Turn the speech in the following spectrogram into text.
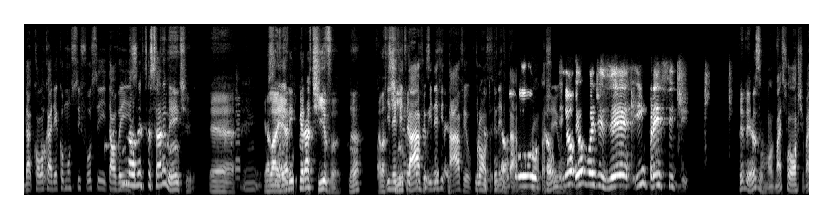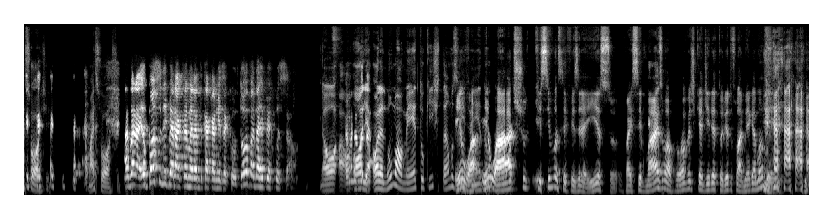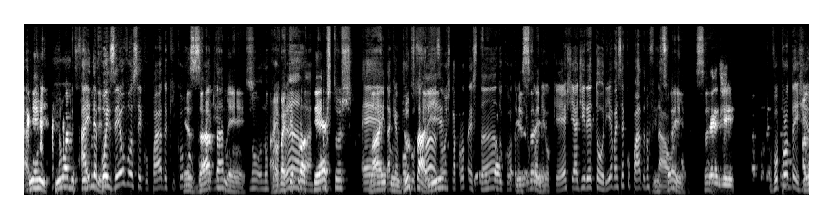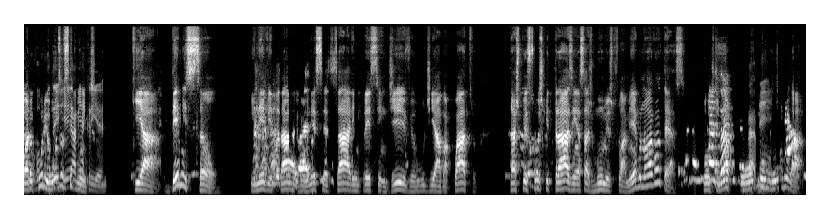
Da, colocaria como se fosse, talvez. Não necessariamente. É, hum, ela Sim. era imperativa, né? Ela inevitável, inevitável. Pronto, inevitável. Pronto, eu, eu vou dizer imprescindível. Beleza. Mais forte, mais forte. mais forte. Agora, eu posso liberar a câmera com a camisa que eu tô ou vai dar repercussão? Olha, olha, no momento que estamos eu, vivendo. Eu acho que se você fizer isso, vai ser mais uma prova de que a diretoria do Flamengo é mambembe. um absurdo Aí depois dele. eu vou ser culpado aqui, como Exatamente. No, no, no Aí vai ter protestos. É, lá daqui a pouco Justari. os fãs vão estar protestando contra isso o Flamengo Cast e a diretoria vai ser culpada no final. Isso aí. Isso aí. Entendi. Vou proteger. Agora, o curioso é o seguinte: que a demissão inevitável, necessária, imprescindível, o diabo a quatro, das pessoas que trazem essas múmias para o Flamengo não acontece. Continua todo mundo lá.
